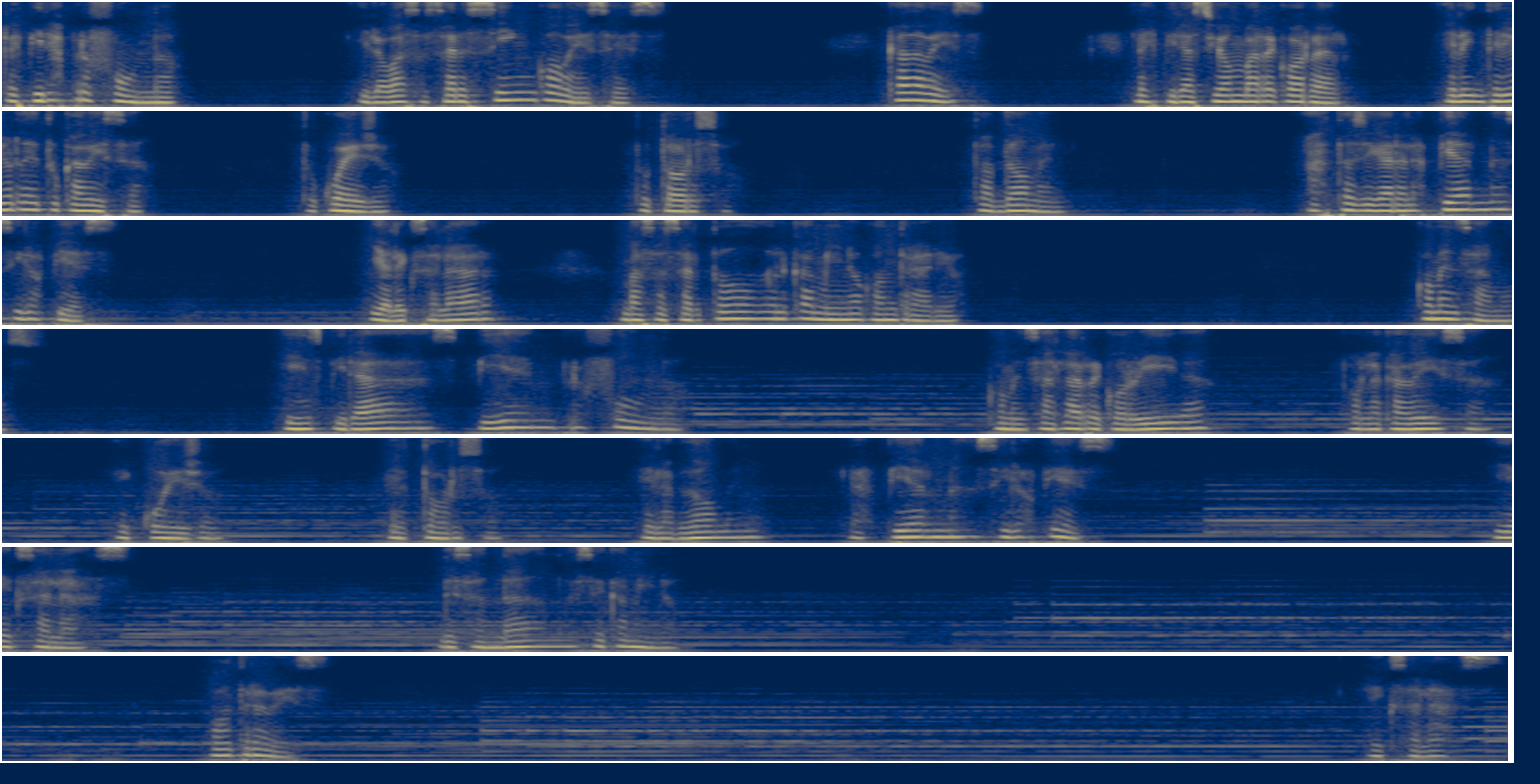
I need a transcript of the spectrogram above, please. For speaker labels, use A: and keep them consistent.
A: Respiras profundo y lo vas a hacer cinco veces. Cada vez la inspiración va a recorrer el interior de tu cabeza, tu cuello, tu torso, tu abdomen, hasta llegar a las piernas y los pies. Y al exhalar vas a hacer todo el camino contrario. Comenzamos. Inspirás bien profundo. Comenzás la recorrida por la cabeza, el cuello, el torso, el abdomen, las piernas y los pies. Y exhalas, desandando ese camino. Otra vez. Exhalas.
